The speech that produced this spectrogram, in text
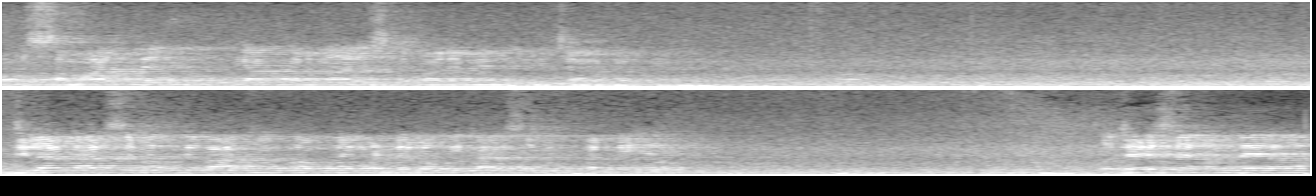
और समाज में हमको क्या करना है, इसके बारे में भी विचार करते हैं। जिला कार्य समिति के बाद हमको अपने मंडलों की कार्य समिति करनी है। तो जैसे हमने यहाँ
